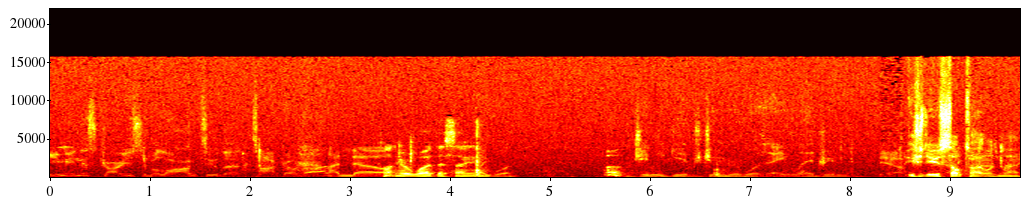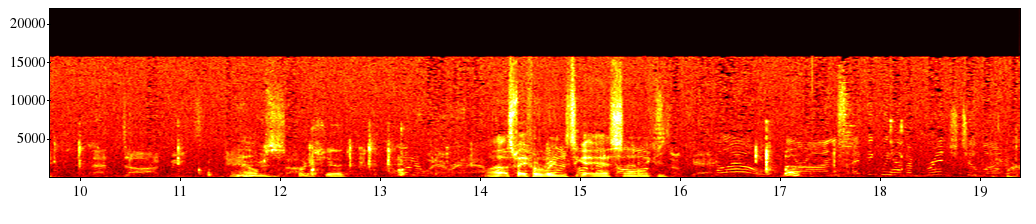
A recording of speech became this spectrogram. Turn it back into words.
You mean this car used to belong to the taco dog? I know. Can't hear what word they're saying. what? Jimmy Gibbs Jr. was a legend. You should use subtitles, man. That dog means It helps. Probably should. I wonder whatever happened. Well, let's wait for rings to get here, so then we can. Hello, morons. I think we have a bridge to lower.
